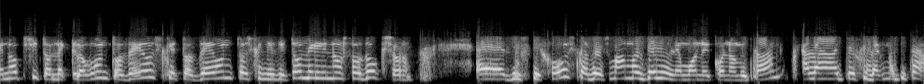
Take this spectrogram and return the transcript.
εν ώψη των εκλογών το δέος και το δέον των συνειδητών Ελληνοορθοδόξων. Ε, Δυστυχώς τα δεσμά μας δεν είναι μόνο οικονομικά αλλά και συνταγματικά.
